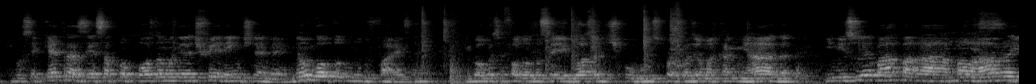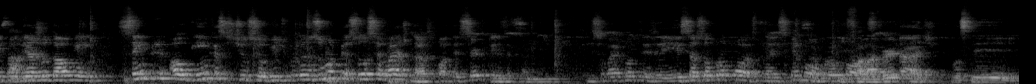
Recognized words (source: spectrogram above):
é que você quer trazer essa proposta de uma maneira diferente, né, velho? Não igual todo mundo faz, né? Igual você falou, você gosta de, tipo, vamos supor, fazer uma caminhada e nisso levar a, pa- a Isso, palavra e exato. poder ajudar alguém. Sempre alguém que assistiu o seu vídeo, pelo menos uma pessoa você vai ajudar, você pode ter certeza, cara. Isso vai acontecer. E esse é o seu propósito, né? Isso que é é bom. propósito. E falar a verdade, você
